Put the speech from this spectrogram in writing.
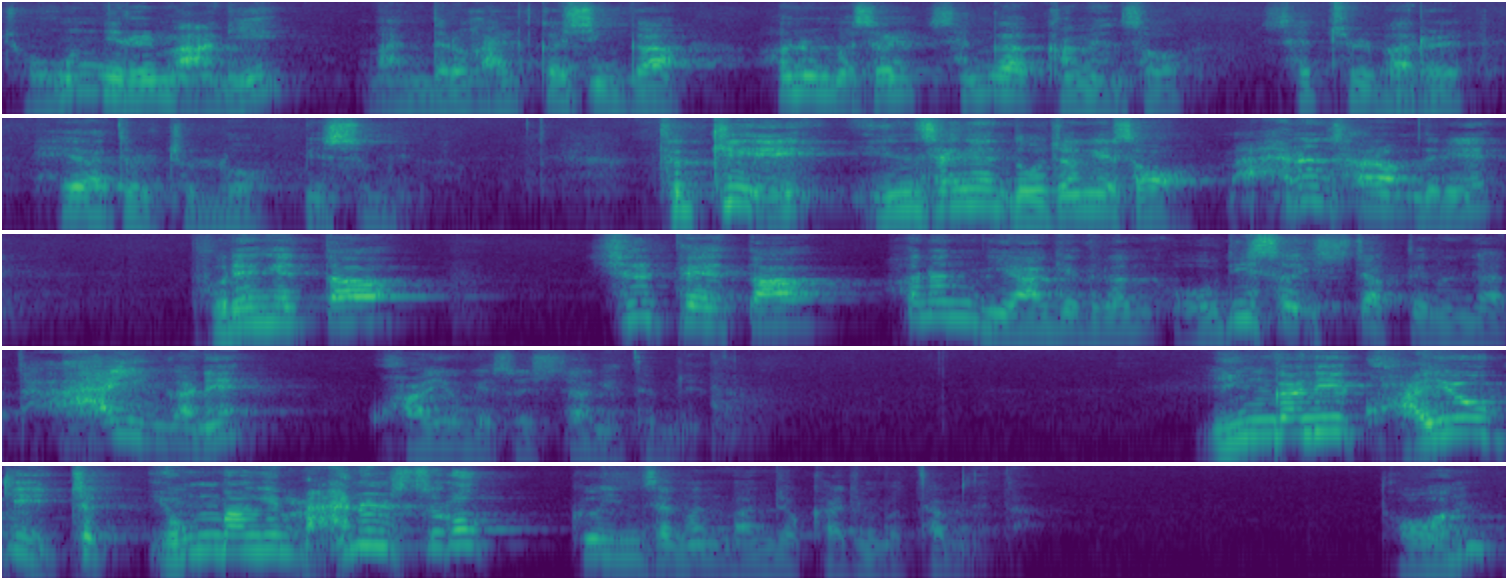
좋은 일을 많이 만들어 갈 것인가 하는 것을 생각하면서 새 출발을 해야 될 줄로 믿습니다. 특히 인생의 노정에서 많은 사람들이 불행했다, 실패했다 하는 이야기들은 어디서 시작되느냐? 다 인간의 과욕에서 시작이 됩니다. 인간이 과욕이, 즉, 욕망이 많을수록 그 인생은 만족하지 못합니다. 돈,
